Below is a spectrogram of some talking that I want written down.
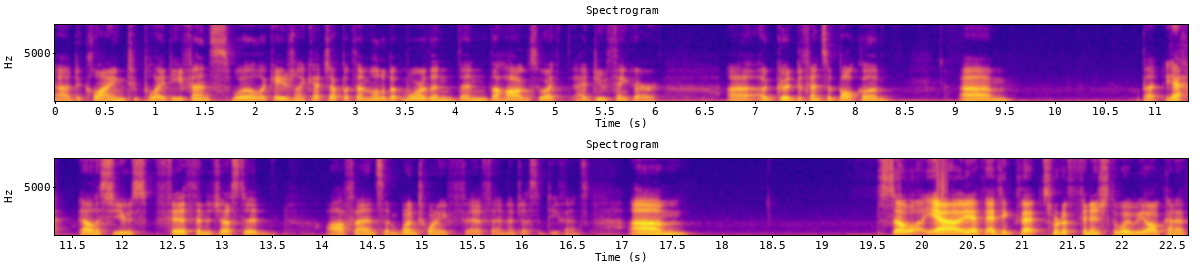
uh, declining to play defense will occasionally catch up with them a little bit more than than the Hogs, who I, I do think are uh, a good defensive ball club. Um, but yeah, LSU's fifth in adjusted offense and 125th in adjusted defense. Um, so uh, yeah, I, I, think that sort of finished the way we all kind of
